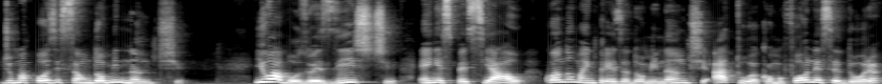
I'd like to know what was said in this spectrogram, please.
de uma posição dominante. E o abuso existe, em especial, quando uma empresa dominante atua como fornecedora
